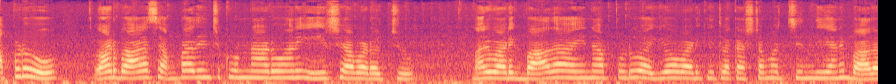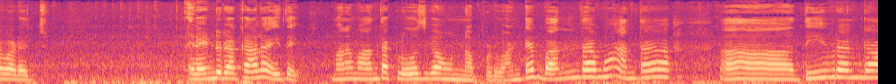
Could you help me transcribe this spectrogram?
అప్పుడు వాడు బాగా సంపాదించుకున్నాడు అని ఈర్ష్యపడవచ్చు మరి వాడికి బాధ అయినప్పుడు అయ్యో వాడికి ఇట్లా కష్టం వచ్చింది అని బాధపడవచ్చు రెండు రకాలు అవుతాయి మనం అంత క్లోజ్గా ఉన్నప్పుడు. అంటే బంధము అంత తీవ్రంగా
